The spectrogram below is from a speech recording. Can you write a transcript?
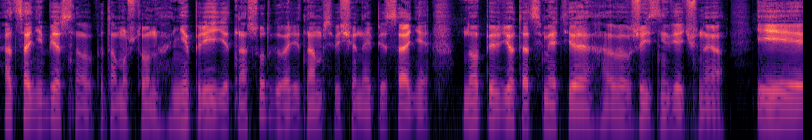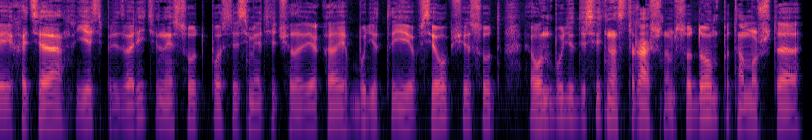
Отца Небесного, потому что он не приедет на суд, говорит нам Священное Писание, но перейдет от смерти в жизнь вечную. И хотя есть предварительный суд после смерти человека, будет и всеобщий суд, он будет действительно страшным судом, потому что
